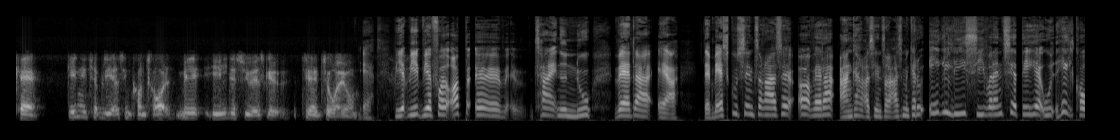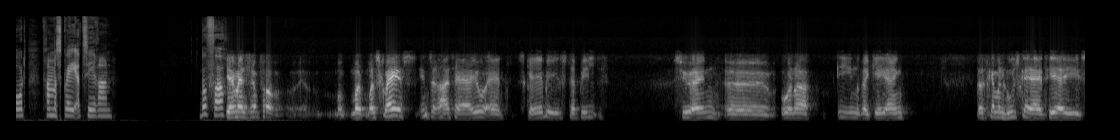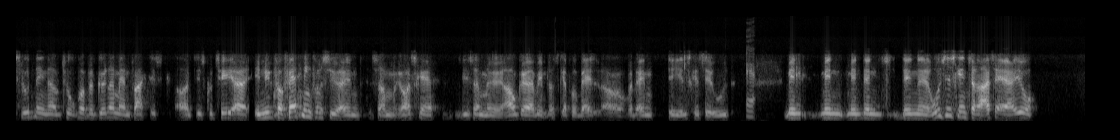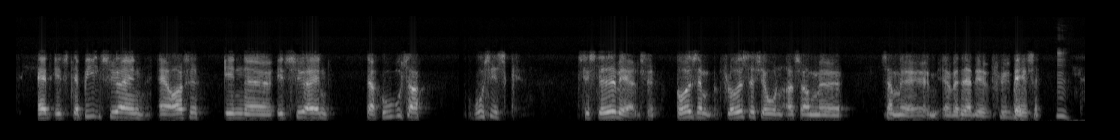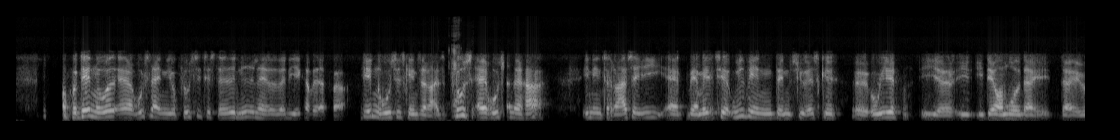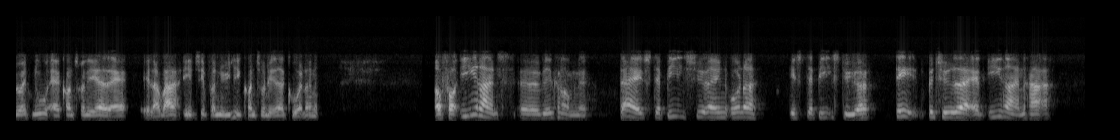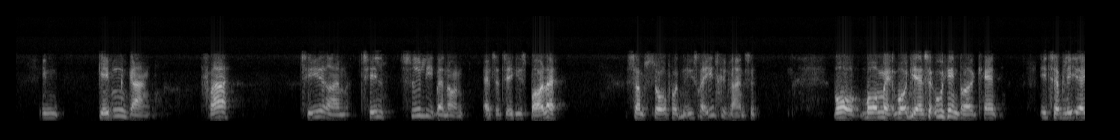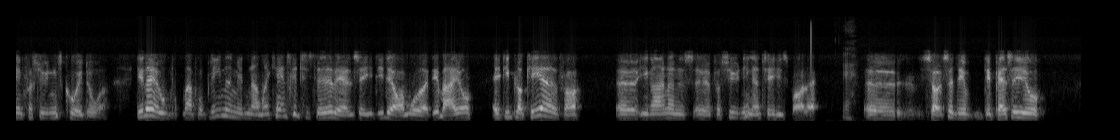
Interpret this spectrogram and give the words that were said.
kan genetablere sin kontrol med hele det syriske territorium. Ja, vi har, vi, vi har fået optegnet øh, tegnet nu, hvad der er Damaskus interesse, og hvad der er Ankaras interesse. Men kan du ikke lige sige, hvordan ser det her ud helt kort fra Moskva og Teheran? Hvorfor? Jamen altså, for, Mo- Mo- Moskvas interesse er jo at skabe et stabilt Syrien øh, under en regering. Der skal man huske, at her i slutningen af oktober begynder man faktisk at diskutere en ny forfatning for Syrien, som også skal ligesom øh, afgøre, hvem der skal på valg og hvordan det hele skal se ud. Ja. Men, men, men den, den øh, russiske interesse er jo, at et stabilt Syrien er også en, øh, et Syrien, der huser russisk tilstedeværelse, både som flådestation og som, øh, som øh, hvad hedder det, flybase. Mm. Og på den måde er Rusland jo pludselig til stede i Middelhavet, hvad de ikke har været før. Det er den russiske interesse. Plus at russerne har en interesse i at være med til at udvinde den syriske øh, olie i, øh, i, i det område, der, der i øvrigt nu er kontrolleret af, eller var indtil for nylig kontrolleret af kurderne. Og for Irans øh, vedkommende, der er et stabilt Syrien under et stabilt styre. Det betyder, at Iran har en gennemgang fra Teheran til Sydlibanon, altså til Hezbollah, som står på den israelske grænse, hvor, hvor, man, hvor de altså uhindret kan etablere en forsyningskorridor. Det, der jo var problemet med den amerikanske tilstedeværelse i de der områder, det var jo, at de blokerede for øh, iranernes øh, forsyninger til Hezbollah. Ja. Øh, så så det, det passede jo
